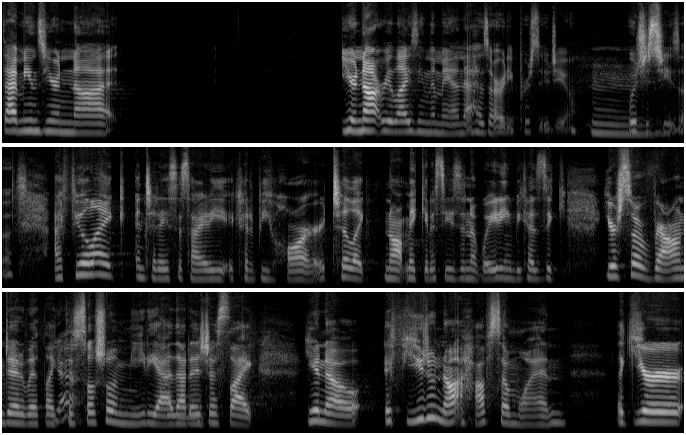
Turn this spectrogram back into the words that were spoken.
that means you're not you're not realizing the man that has already pursued you which is hmm. jesus I feel like in today's society, it could be hard to like not make it a season of waiting because like, you're surrounded with like Yeah. the social media that is mm-hmm. just like, you know, if you do not have someone, like your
